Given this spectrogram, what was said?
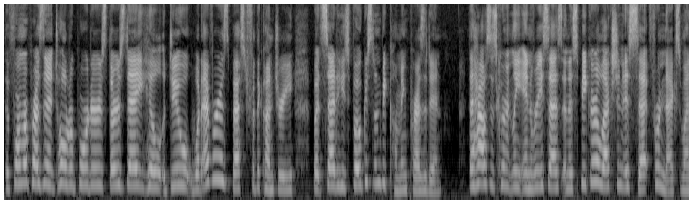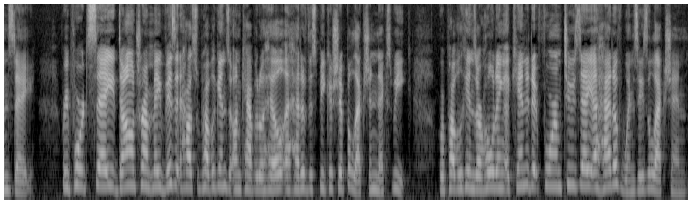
The former president told reporters Thursday he'll do whatever is best for the country, but said he's focused on becoming president. The House is currently in recess and a speaker election is set for next Wednesday. Reports say Donald Trump may visit House Republicans on Capitol Hill ahead of the speakership election next week. Republicans are holding a candidate forum Tuesday ahead of Wednesday's election.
